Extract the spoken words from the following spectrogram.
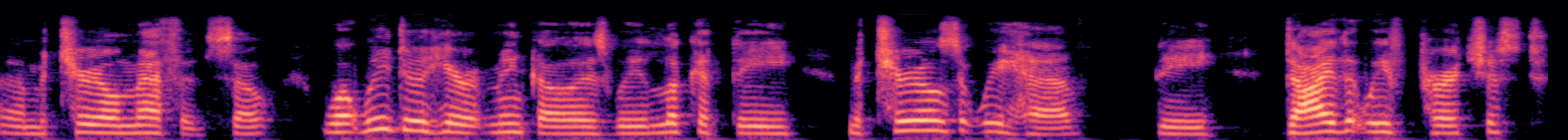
uh, material methods. So what we do here at Minco is we look at the materials that we have, the die that we've purchased,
